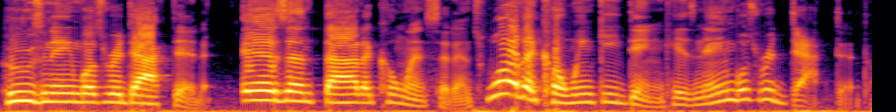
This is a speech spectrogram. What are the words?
whose name was redacted. Isn't that a coincidence? What a coinky dink. His name was redacted.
